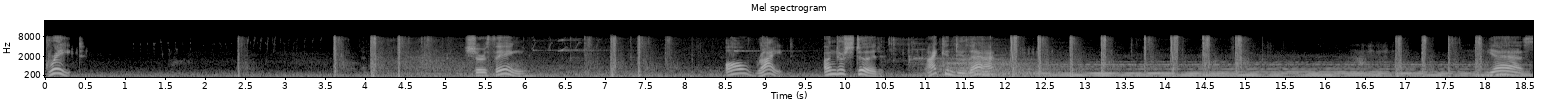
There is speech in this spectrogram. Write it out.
Great. Sure thing. All right. Understood. I can do that. Yes.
